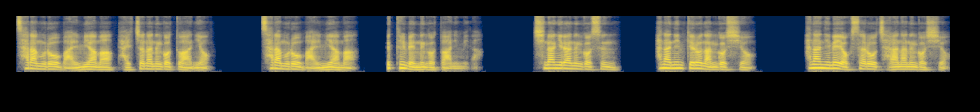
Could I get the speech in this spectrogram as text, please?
사람으로 말미암아 발전하는 것도 아니요 사람으로 말미암아 끝을 맺는 것도 아닙니다. 신앙이라는 것은 하나님께로 난 것이요 하나님의 역사로 자라나는 것이요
